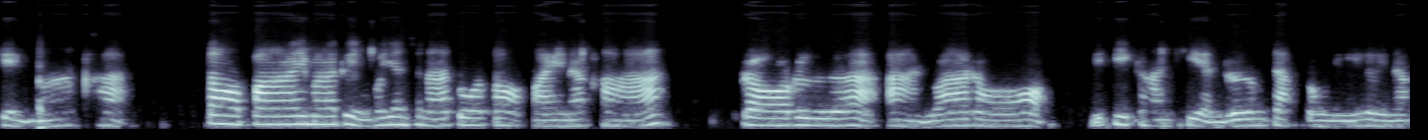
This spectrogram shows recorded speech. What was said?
เก่งมากค่ะ ต่อไปมาถึงพยัญชนะตัวต่อไปนะคะ รอเรือ อ่านว่ารอ วิธีการเขียนเริ่มจากตรงนี้เลยนะ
